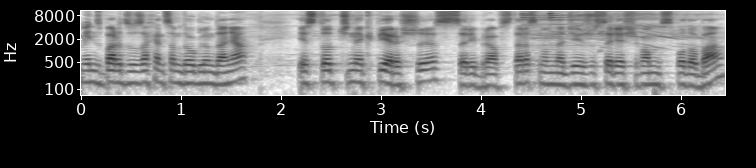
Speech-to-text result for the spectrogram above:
Więc bardzo zachęcam do oglądania. Jest to odcinek pierwszy z serii Brawl Stars. Mam nadzieję, że seria się wam spodoba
